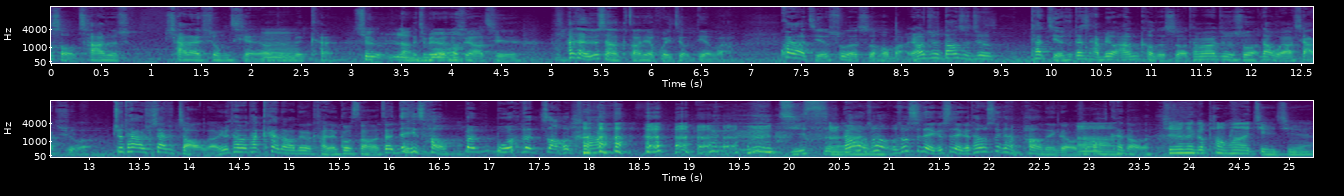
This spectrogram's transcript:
手插着插在胸前，然后在那边看，就冷就没有任何表情。他可能就想早点回酒店吧。快到结束的时候嘛，然后就是当时就他结束，但是还没有 uncle 的时候，他妈妈就是说，那我要下去了，就他要去下去找了，因为他说他看到那个卡杰够桑在那场奔波的找他，急死了。然后我说我说是哪个是哪个？他说是那个很胖的那个。我说哦看到了，就是那个胖胖的姐姐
